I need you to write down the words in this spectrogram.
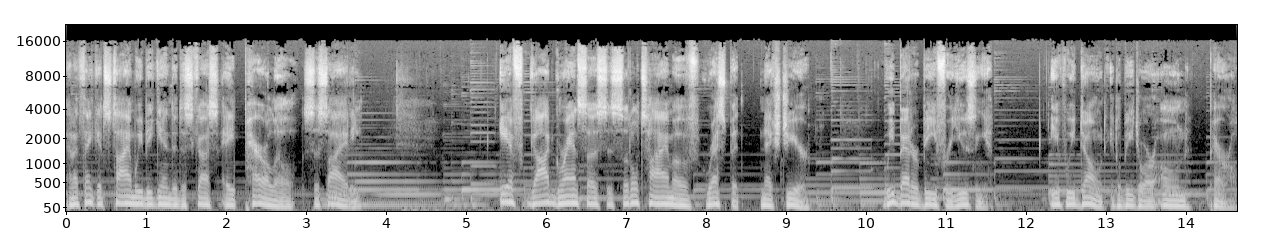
And I think it's time we begin to discuss a parallel society. If God grants us this little time of respite next year, we better be for using it. If we don't, it'll be to our own peril.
